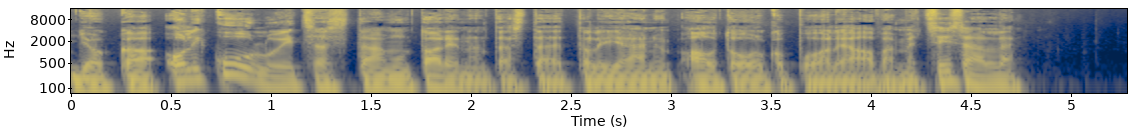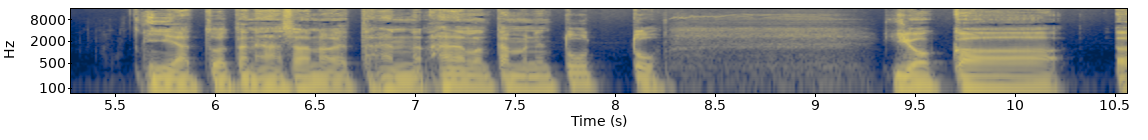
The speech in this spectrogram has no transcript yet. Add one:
joka oli kuullut itse asiassa tämän mun tarinan tästä, että oli jäänyt auto ulkopuolelle ja avaimet sisälle. Ja tuota, hän sanoi, että hän, hänellä on tämmöinen tuttu, joka ö,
